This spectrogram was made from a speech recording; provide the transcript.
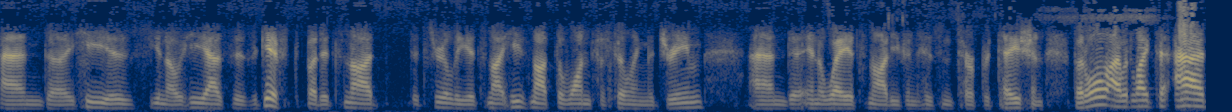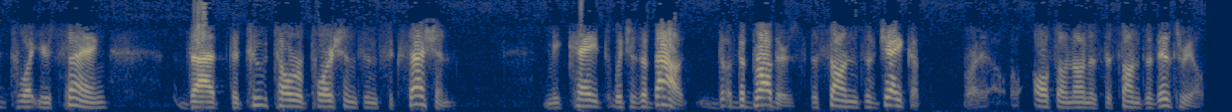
And uh, he is, you know, he has his gift, but it's not, it's really, it's not, he's not the one fulfilling the dream. And uh, in a way, it's not even his interpretation. But all I would like to add to what you're saying that the two Torah portions in succession, Miketz, which is about the, the brothers, the sons of Jacob, also known as the sons of Israel,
